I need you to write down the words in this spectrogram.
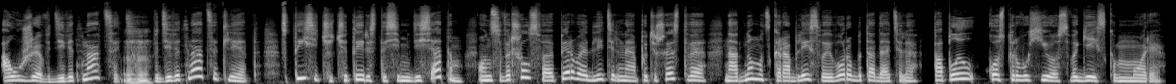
А уже в 19, Мгм. в 19 лет, в 1470-м, он совершил свое первое длительное путешествие на одном из кораблей своего работодателя. Поплыл к острову Хиос в Эгейском море.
